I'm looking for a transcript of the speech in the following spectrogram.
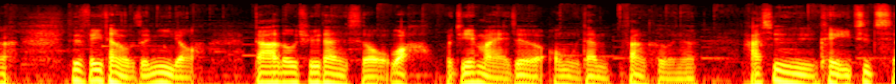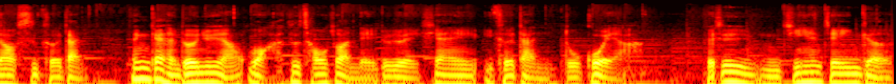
是非常有争议的哦。大家都缺蛋的时候，哇，我今天买这个欧姆蛋饭盒呢，它是可以一次吃到四颗蛋，那应该很多人就想，哇，这超赚的，对不对？现在一颗蛋多贵啊！可是你今天这一个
